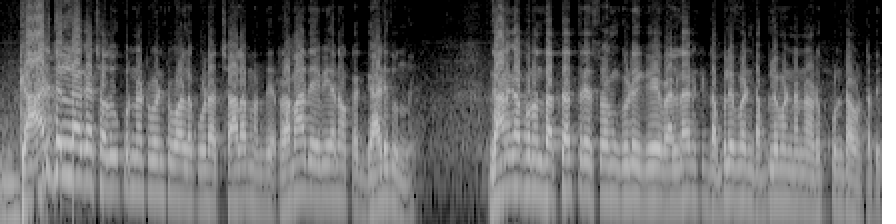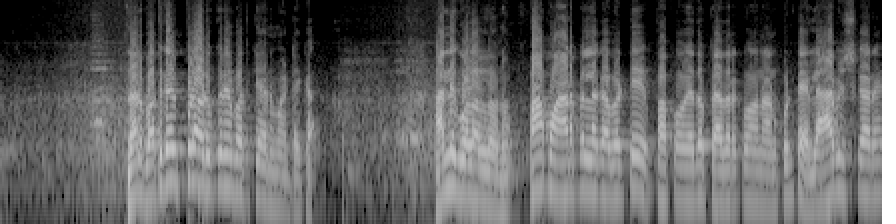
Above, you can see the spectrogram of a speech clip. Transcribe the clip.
గాడిదల్లాగా చదువుకున్నటువంటి వాళ్ళు కూడా చాలామంది. రమాదేవి అని ఒక గాడిద ఉంది. గానగాపురం దత్తాత్రేయ స్వామి గుడికి వెళ్ళడానికి డబ్బులు ఇవ్వండి డబ్బులు ఇవ్వండి అని అడుక్కుంటా ఉంటుంది. దాని బతుక ఎప్పుడు అడుక్కునే బతికే అనమాట ఇక. అన్ని గోళల్లోనూ. పాపం ఆడపిల్ల కాబట్టి పాపం ఏదో పేదరికం అని అనుకుంటే లావిష్గానే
